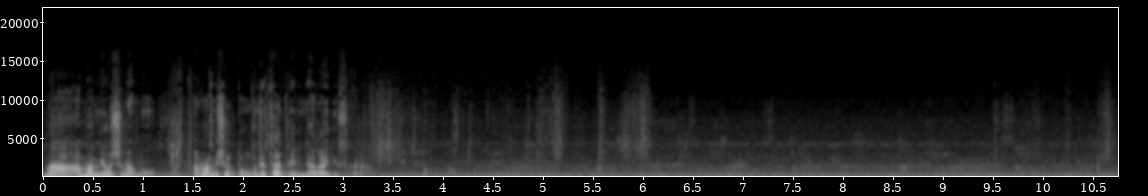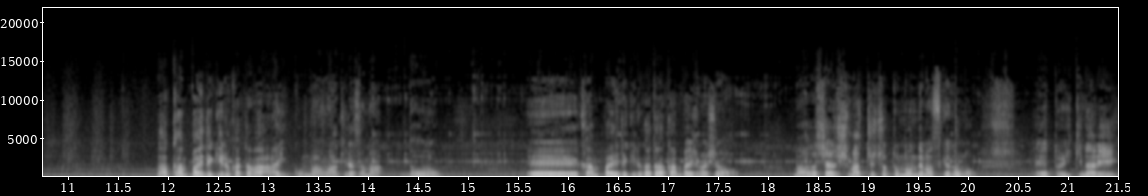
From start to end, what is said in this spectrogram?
まあ奄美大島も奄美諸島もね縦に長いですから。まあ乾杯できる方ははいこんばんはあきら様。どうぞ。えー、乾杯できる方は乾杯しましょう。まあ私はシマッチュちょっと飲んでますけどもえっ、ー、といきなり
